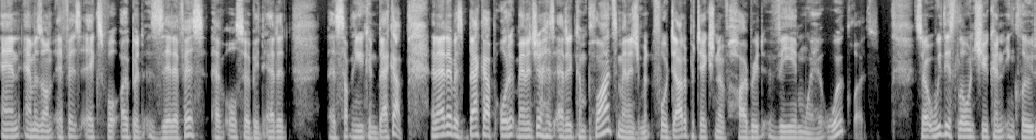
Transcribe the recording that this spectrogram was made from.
and Amazon FSx for OpenZFS have also been added as something you can back up. And AWS Backup Audit Manager has added compliance management for data protection of hybrid VMware workloads. So, with this launch, you can include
